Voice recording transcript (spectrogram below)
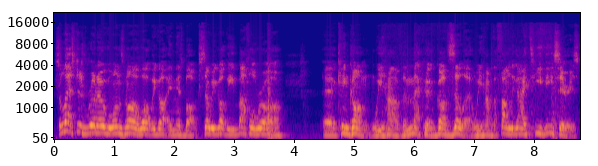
So let's just run over once more what we got in this box. So we got the Battle Roar uh, King Kong, we have the Mecha Godzilla, we have the Family Guy TV series,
